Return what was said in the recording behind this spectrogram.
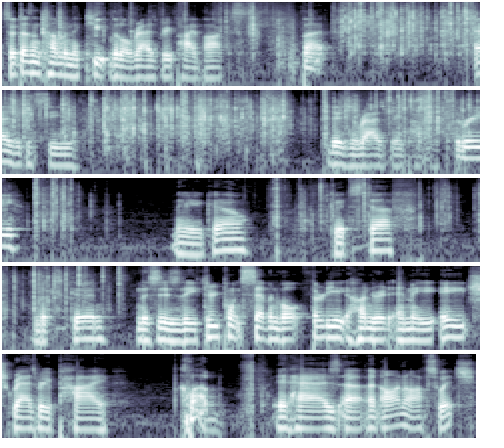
So it doesn't come in the cute little Raspberry Pi box, but as you can see, there's a Raspberry Pi 3. There you go. Good stuff. Looks good. This is the 3.7 volt 3800 mAh Raspberry Pi Club. It has uh, an on-off switch,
